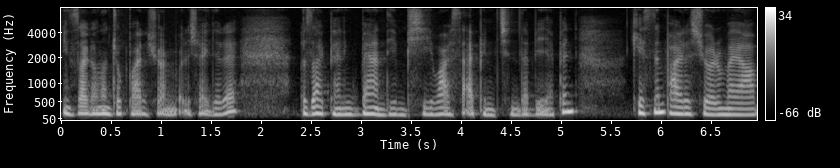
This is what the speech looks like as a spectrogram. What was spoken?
Instagram'dan çok paylaşıyorum böyle şeyleri. Özellikle hani beğendiğim bir şey varsa app'in içinde bir app'in kesin paylaşıyorum veya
